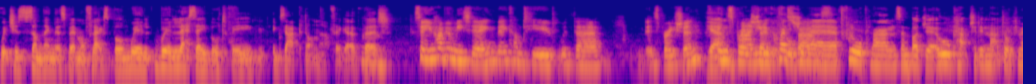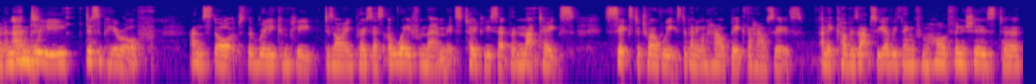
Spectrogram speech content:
Which is something that's a bit more flexible, and we're we're less able to be exact on that figure. But mm-hmm. so you have your meeting. They come to you with their inspiration. Yeah. inspiration, And you look at floor questionnaire, plans. floor plans, and budget are all captured in that document, and then And- we disappear off and start the really complete design process away from them. It's totally separate, and that takes six to twelve weeks, depending on how big the house is. And it covers absolutely everything from hard finishes to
